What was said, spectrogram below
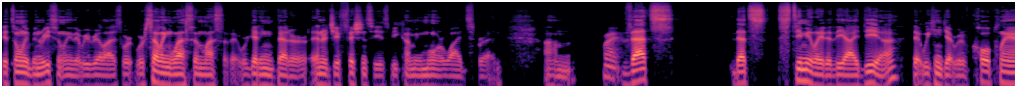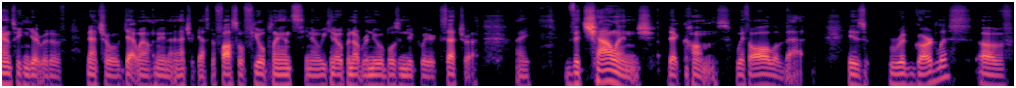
it's only been recently that we realized we're, we're selling less and less of it. We're getting better. Energy efficiency is becoming more widespread. Um, right. That's that's stimulated the idea that we can get rid of coal plants, we can get rid of natural gas, well, not natural gas, but fossil fuel plants. You know, we can open up renewables and nuclear, etc. Right? The challenge that comes with all of that is, regardless of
